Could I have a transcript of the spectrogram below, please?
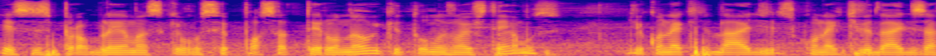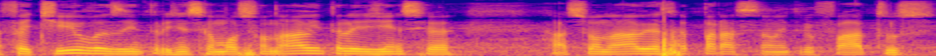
esses problemas que você possa ter ou não e que todos nós temos, de conectividades, conectividades afetivas, inteligência emocional, inteligência racional e a separação entre fatos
